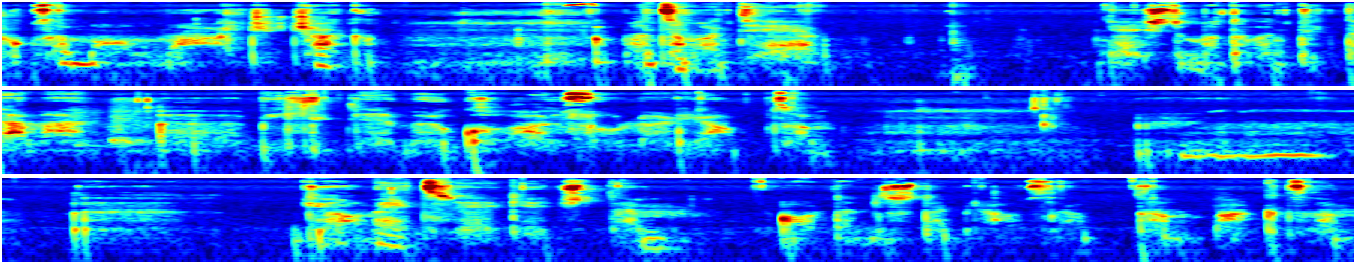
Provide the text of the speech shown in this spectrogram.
Çok zamanımı harcayacak. Matematiğe geçtim. Matematikte hemen e, bildiklerimi böyle kolay soruları yaptım. Hmm, e, geometriye geçtim. Oradan işte biraz yaptım, baktım.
